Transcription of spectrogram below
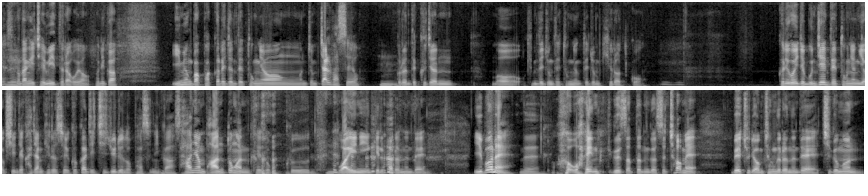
실제로. 네. 상당히 재미있더라고요. 그러니까 이명박 박근혜 전 대통령은 좀 짧았어요. 음. 그런데 그전 뭐 김대중 대통령 때 좀 길었고 그리고 이제 문재인 대통령 역시 이제 가장 길었어요. 끝까지 지지율이 높았으니까 4년 반 동안 계속 그 와인이 인기를 끌었는데 이번에 네. 와인 그 썼던 것은 처음에 매출이 엄청 늘었는데 지금은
